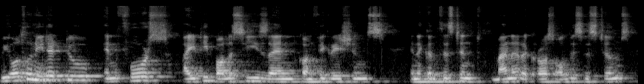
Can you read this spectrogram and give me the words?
We also needed to enforce IT policies and configurations in a consistent manner across all the systems,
